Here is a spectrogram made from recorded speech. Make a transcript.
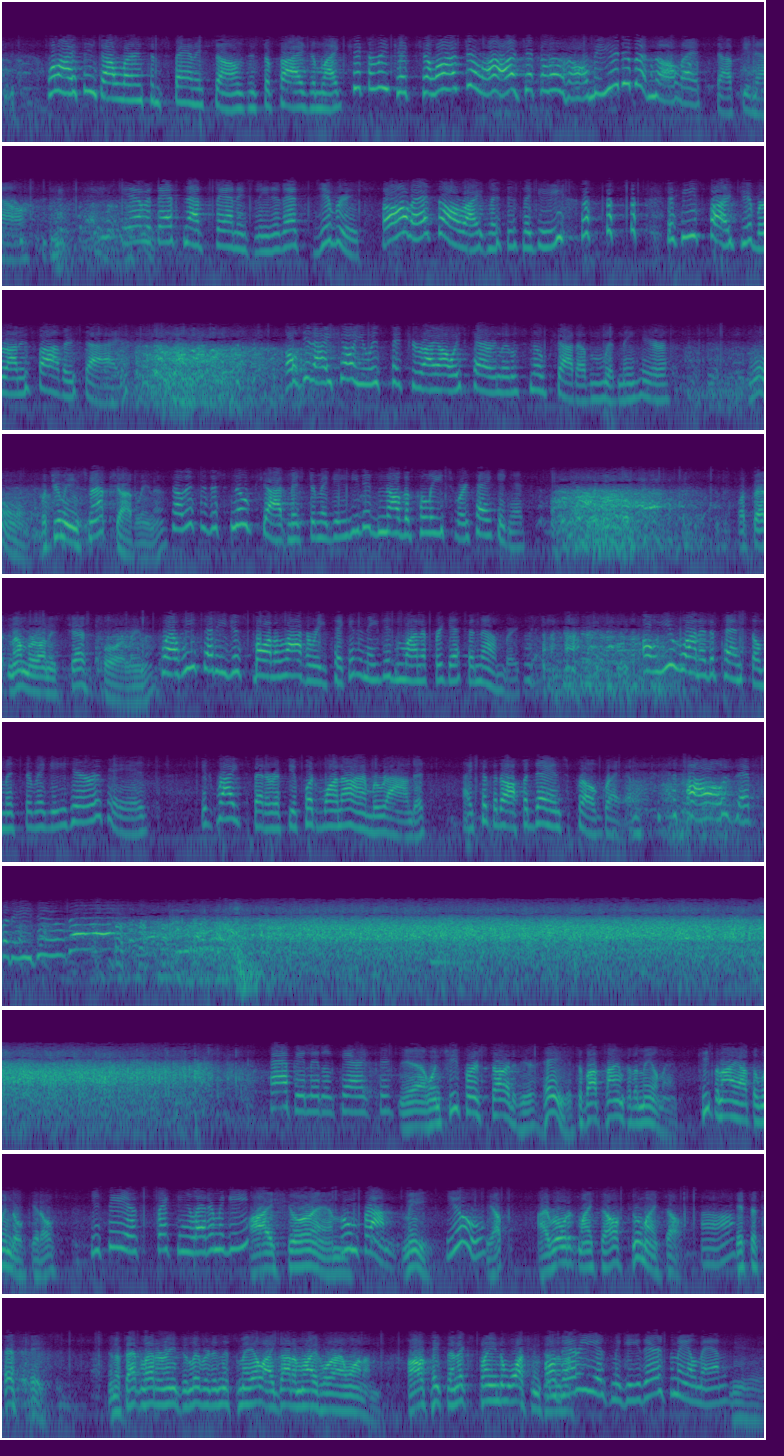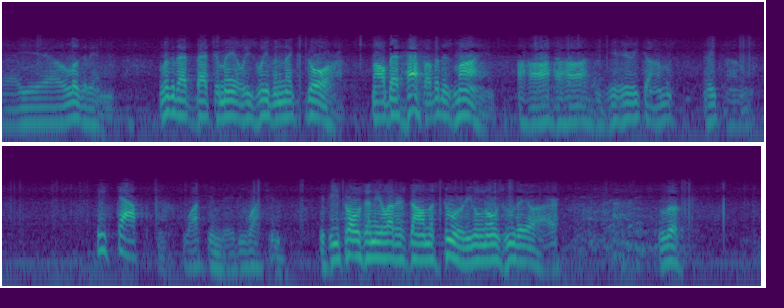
Well, I think I'll learn some Spanish songs and surprise him like chicory chick chilla chilla chickalodo me and all that stuff, you know. Yeah, but that's not Spanish, Lena. That's gibberish. Oh, that's all right, Mrs. McGee. He's part gibber on his father's side. Oh, did I show you his picture? I always carry a little snoop shot of him with me here. Oh. But you mean snapshot, Lena. No, this is a snoop shot, Mr. McGee. He didn't know the police were taking it. What's that number on his chest for, Lena? Well, he said he just bought a lottery ticket and he didn't want to forget the numbers. oh, you wanted a pencil, Mr. McGee. Here it is. It writes better if you put one arm around it. I took it off a dance program. oh, zippity doo Happy little character. Yeah, when she first started here, hey, it's about time for the mailman. Keep an eye out the window, kiddo. You see you're expecting a letter, McGee? I sure am. Whom from? Me. You? Yep. I wrote it myself to myself. Oh. It's a test case. And if that letter ain't delivered in this mail, I got 'em right where I want 'em. I'll take the next plane to Washington. Oh, there I- he is, McGee. There's the mailman. Yeah, yeah. Look at him. Look at that batch of mail he's leaving next door. And I'll bet half of it is mine. Ha ha ha. Here he comes. Here he comes. He stopped. Watch him, baby. Watch him. If he throws any letters down the sewer, you'll know who they are. Look.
